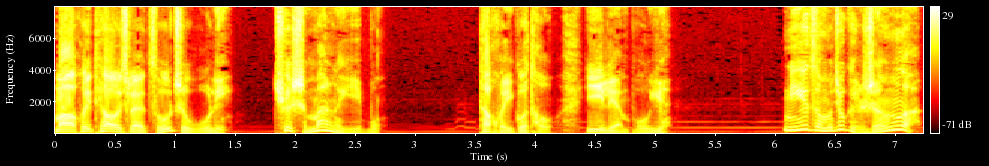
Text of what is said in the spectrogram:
马辉跳起来阻止吴林，却是慢了一步。他回过头，一脸不悦：“你怎么就给扔了？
